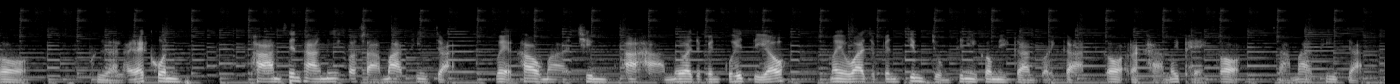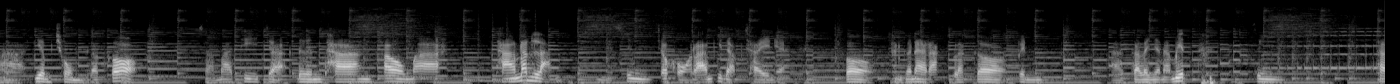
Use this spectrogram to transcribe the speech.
ก็เผื่อหลาย ๆ คนผ่านเส้นทางนี้ก็สามารถที่จะ แวะเข้ามาชิมอาหารไม่ว่าจะเป็นก๋วยเตี๋ยว ไม่ว่าจะเป็นจิ้มจุ่มที่นี่ก็มีการบริการ ก็ราคาไม่แพงก็สามารถที่จะมาเยี่ยมชม แล้วก็สามารถที่จะเดินทางเข้ามาทางด้านหลัง ซึ่งเจ้าของร้านพี่ดับชัยเนี่ยก็ท่านก็น่ารักแล้วก็เป็นอ่ากัลยาณมิตร ซึ่งถ้า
